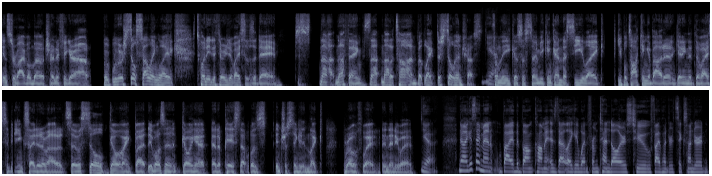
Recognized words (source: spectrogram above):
in survival mode, trying to figure out. But we were still selling like 20 to 30 devices a day. Just not nothing. It's not not a ton, but like there's still interest yeah. from the ecosystem. You can kind of see like people talking about it and getting the device and being excited about it. So it was still going, but it wasn't going at, at a pace that was interesting in like growth way in any way. Yeah. No, I guess I meant by the bonk comment is that like it went from $10 to 500, 600,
